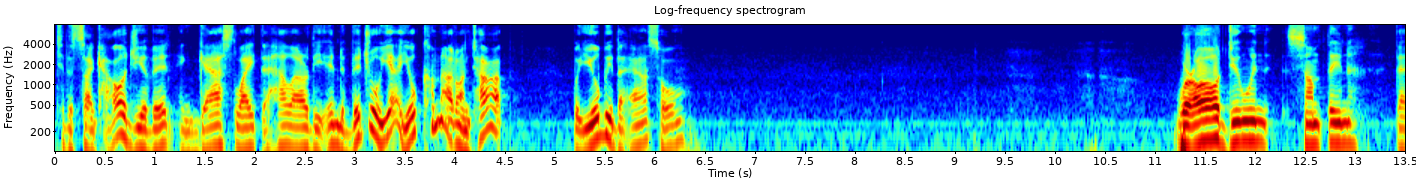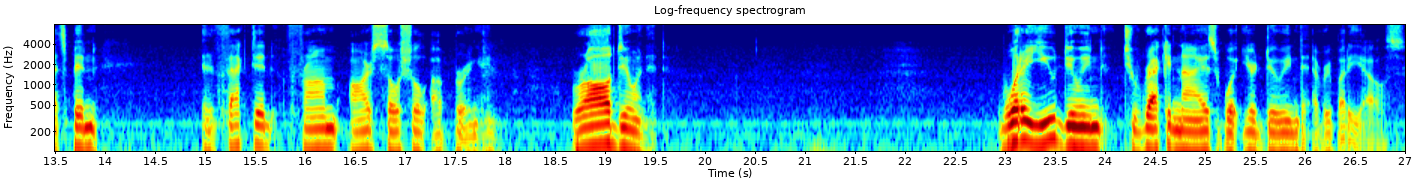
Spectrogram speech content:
the psychology of it and gaslight the hell out of the individual, yeah, you'll come out on top, but you'll be the asshole. We're all doing something that's been infected from our social upbringing. We're all doing it. What are you doing to recognize what you're doing to everybody else?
